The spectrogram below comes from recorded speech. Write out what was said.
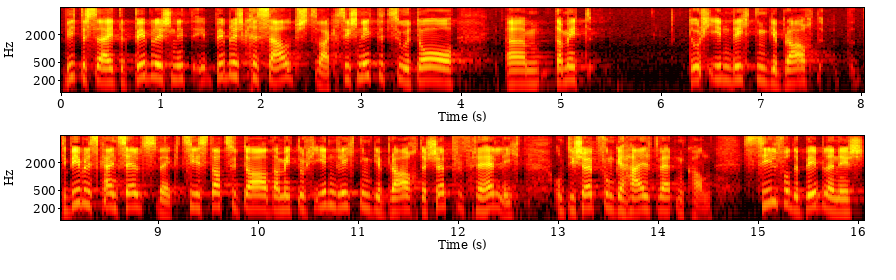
Weiter sagt er, die Bibel ist, nicht, die Bibel ist kein Selbstzweck. Sie ist nicht dazu da, ähm, damit durch ihren richtigen Gebrauch, die Bibel ist kein Selbstzweck. Sie ist dazu da, damit durch ihren richtigen Gebrauch der Schöpfer verherrlicht und die Schöpfung geheilt werden kann. Das Ziel der Bibel ist,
